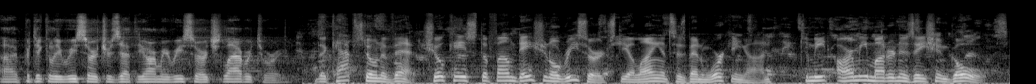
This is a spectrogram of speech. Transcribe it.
uh, particularly researchers at the Army Research Laboratory. The capstone event showcased the foundational research the Alliance has been working on to meet Army modernization goals,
